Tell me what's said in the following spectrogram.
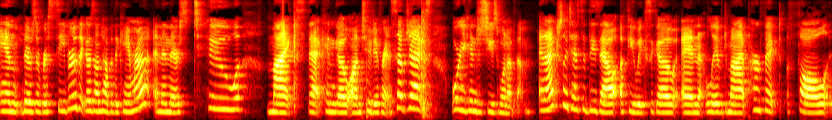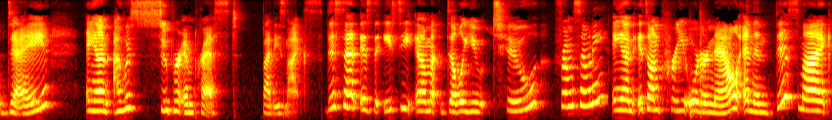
And there's a receiver that goes on top of the camera, and then there's two mics that can go on two different subjects or you can just use one of them. And I actually tested these out a few weeks ago and lived my perfect fall day. And I was super impressed by these mics. This set is the ECM W2 from Sony and it's on pre-order now. And then this mic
